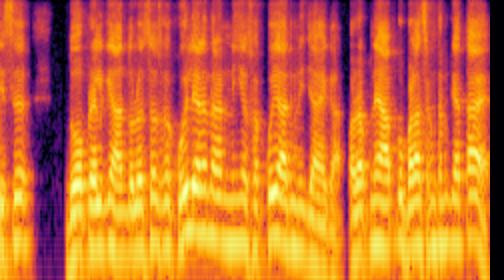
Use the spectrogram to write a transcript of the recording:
इस दो अप्रैल के आंदोलन से उसका कोई लेना देना नहीं है उसका कोई आदमी नहीं जाएगा। और अपने आप को बड़ा संगठन कहता है।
